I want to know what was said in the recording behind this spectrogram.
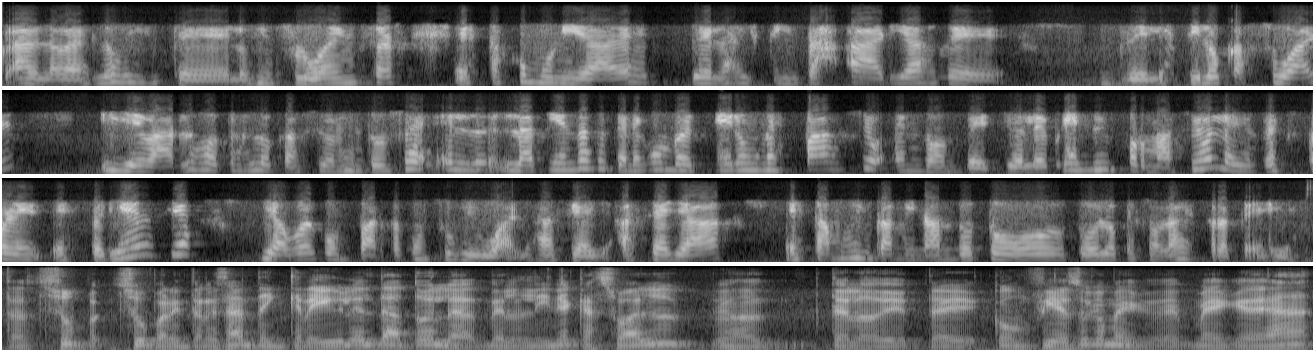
a la vez los, este, los influencers, estas comunidades de las distintas áreas de del estilo casual y llevarlos a otras locaciones. Entonces, la tienda se tiene que convertir en un espacio en donde yo le brindo información, le brindo experiencia y hago que comparta con sus iguales. Hacia, hacia allá estamos encaminando todo, todo lo que son las estrategias. Está súper súper interesante, increíble el dato de la, de la línea casual. Eh, te lo te confieso que me, me quedé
